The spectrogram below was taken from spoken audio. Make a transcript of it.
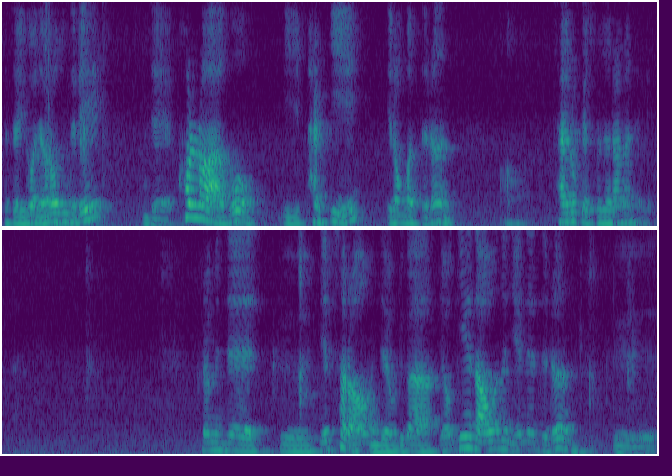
그래서 이건 여러분들이 이제 컬러하고 이 밝기 이런 것들은 어, 자유롭게 조절하면 되겠어요. 그럼 이제 그 얘처럼 이제 우리가 여기에 나오는 얘네들은 그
